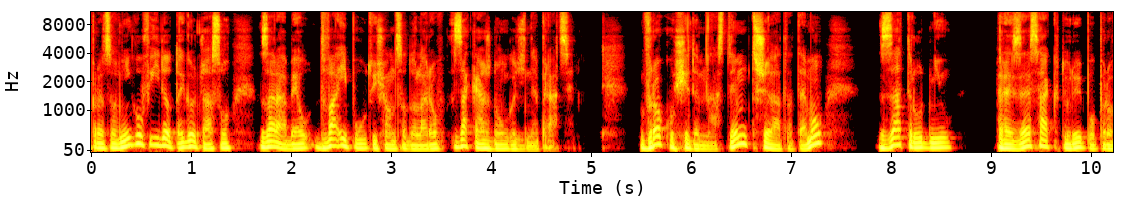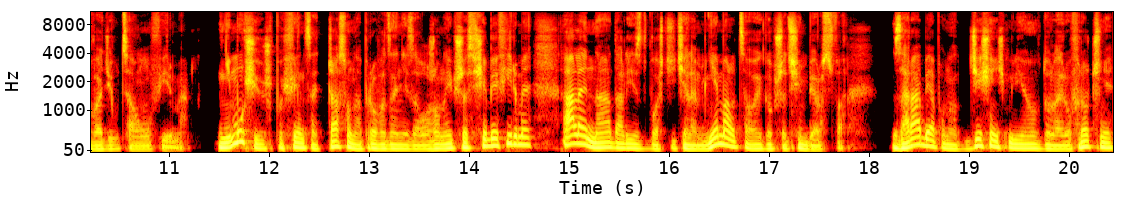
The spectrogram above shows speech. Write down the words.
pracowników i do tego czasu zarabiał 2,5 tysiąca dolarów za każdą godzinę pracy. W roku 17, 3 lata temu, zatrudnił prezesa, który poprowadził całą firmę. Nie musi już poświęcać czasu na prowadzenie założonej przez siebie firmy, ale nadal jest właścicielem niemal całego przedsiębiorstwa. Zarabia ponad 10 milionów dolarów rocznie,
